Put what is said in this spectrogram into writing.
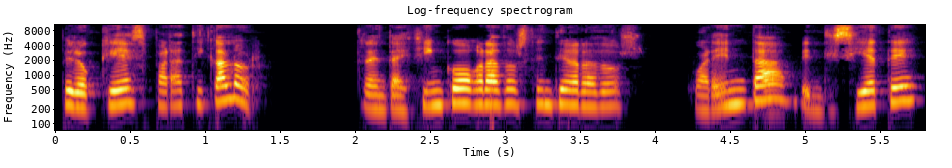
Pero, ¿qué es para ti calor? ¿35 grados centígrados? 40, 27.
